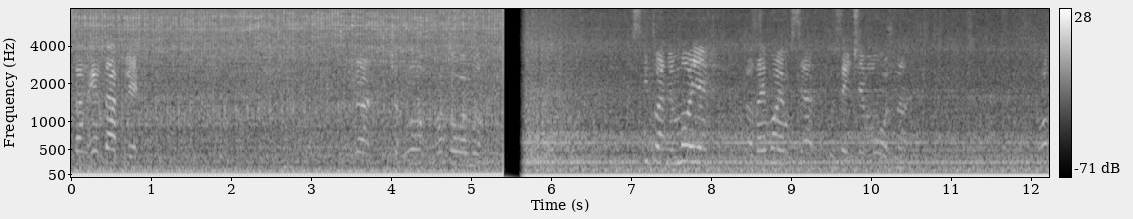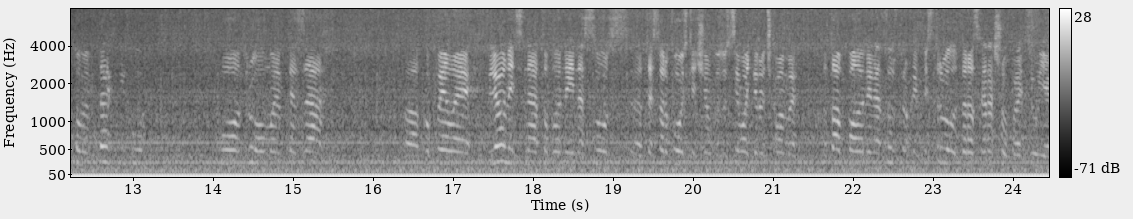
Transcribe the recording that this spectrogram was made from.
Штанги теплі. Вже чохло готовимо. Світла немає, то займаємося усім чим можна. Готовимо техніку. По другому МТЗ а, купили фльонець на топлений насос Т-40, що з усіма дірочками. То там палений насос трохи підстроїли, зараз хорошо працює.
